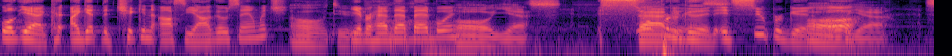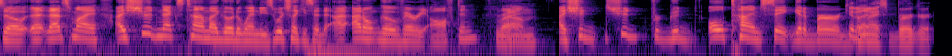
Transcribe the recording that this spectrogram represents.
Well, yeah, I get the chicken Asiago sandwich. Oh, dude. You ever had that bad boy? Oh yes. Super fabulous. good. It's super good. Oh, yeah. So that, that's my. I should next time I go to Wendy's, which, like you said, I, I don't go very often. Right. Um, I should should for good old time's sake get a burger. Get but, a nice burger.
